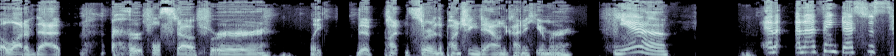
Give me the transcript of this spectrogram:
a lot of that hurtful stuff or like the pun- sort of the punching down kind of humor. Yeah. And and I think that's just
